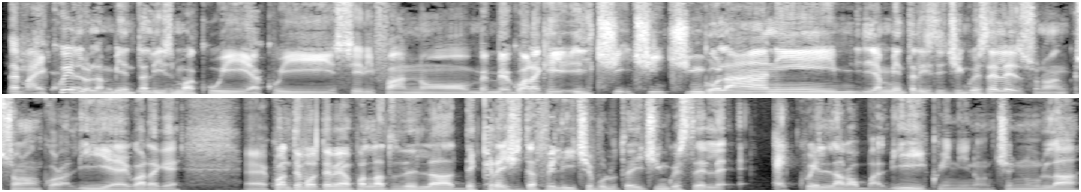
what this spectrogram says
Eh, ma è quello certo. l'ambientalismo a cui, a cui, si rifanno. Guarda che il C- C- Cingolani, gli ambientalisti 5 Stelle sono, sono ancora lì. Eh. Guarda che eh, quante volte abbiamo parlato della decrescita felice voluta dai 5 Stelle. È quella roba lì, quindi non c'è nulla,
